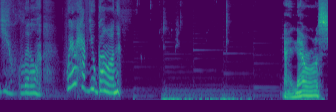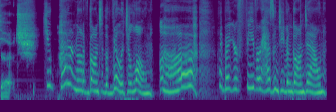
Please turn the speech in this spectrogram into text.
You little. Where have you gone? And now we're on a search. You better not have gone to the village alone. Ah, I bet your fever hasn't even gone down.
